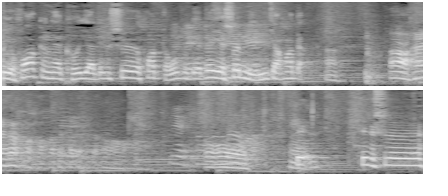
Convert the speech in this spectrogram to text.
有画工还可以啊，这个是画竹子的，这也是名家画的啊。啊，看一下，好好好的好的好的啊。哦哦，这这个是。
